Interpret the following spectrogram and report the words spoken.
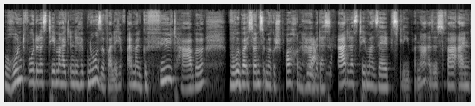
rund wurde das Thema halt in der Hypnose, weil ich auf einmal gefühlt habe, worüber ich sonst immer gesprochen habe, ja. dass gerade das Thema Selbstliebe, ne? Also es war ein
